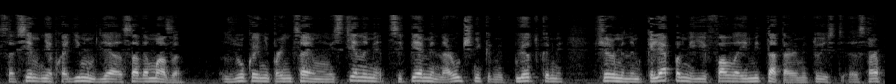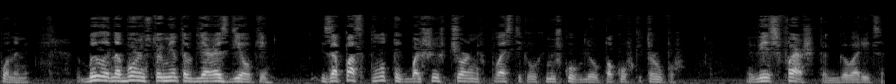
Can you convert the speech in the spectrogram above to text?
со всем необходимым для садомаза, звуконепроницаемыми стенами, цепями, наручниками, плетками, фирменными кляпами и фалоимитаторами, то есть э, стропонами. Был и набор инструментов для разделки – и запас плотных больших черных пластиковых мешков для упаковки трупов. Весь фарш, как говорится.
